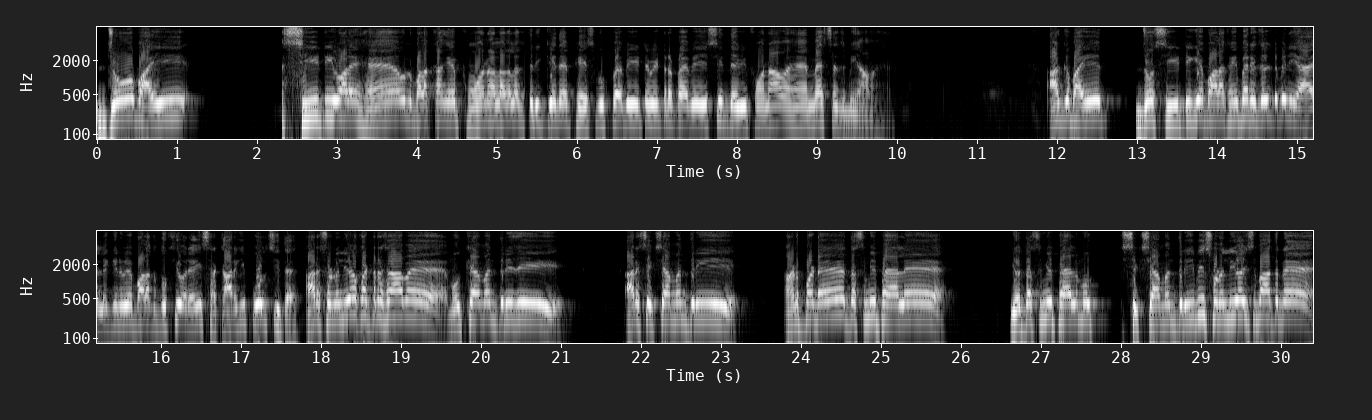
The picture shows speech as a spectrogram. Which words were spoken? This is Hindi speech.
जो भाई सीटी वाले हैं, उन बड़का के फ़ोन अलग अलग तरीके से फेसबुक पे भी ट्विटर पे भी, सीधे भी फ़ोन आवे हैं मैसेज भी आवे हैं। अग भाई, जो सीटी के बालक हैं रिज़ल्ट भी नहीं आया, लेकिन वे बालक दुखी हो रहे हैं, सरकार की पॉलिसी थे अरे सुन लियो खट्टर साहब, मुख्यमंत्री जी। अरे शिक्षा मंत्री, अनपढ़ दसवीं फैल है। यो दसवीं फैल मुख्य शिक्षा मंत्री भी सुन लियो इस बात ने।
